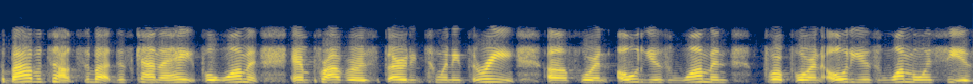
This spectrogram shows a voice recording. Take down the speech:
The Bible talks about this kind of hateful woman in Proverbs thirty twenty three. Uh, for an odious woman, for, for an odious woman when she is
